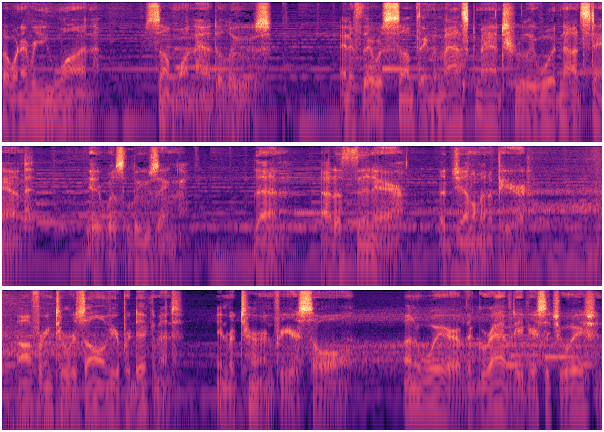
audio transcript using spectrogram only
but whenever you won, someone had to lose. And if there was something the masked man truly would not stand, it was losing. Then, out of thin air, a gentleman appeared, offering to resolve your predicament in return for your soul. Unaware of the gravity of your situation,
